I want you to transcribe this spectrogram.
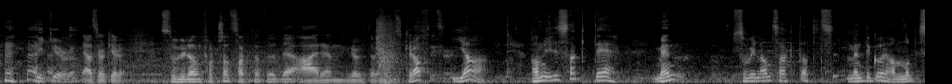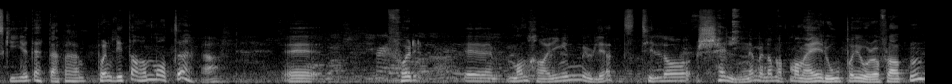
Ikke gjør det. Jeg skal ikke gjøre det. Så ville han fortsatt sagt at det er en gravitasjonskraft. Ja, han ville sagt det. Men så ville han sagt at Men det går an å beskrive dette på en- litt annen måte. Ja. Eh, for eh, man har ingen mulighet til å skjelne mellom at man er i ro på jordoverflaten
